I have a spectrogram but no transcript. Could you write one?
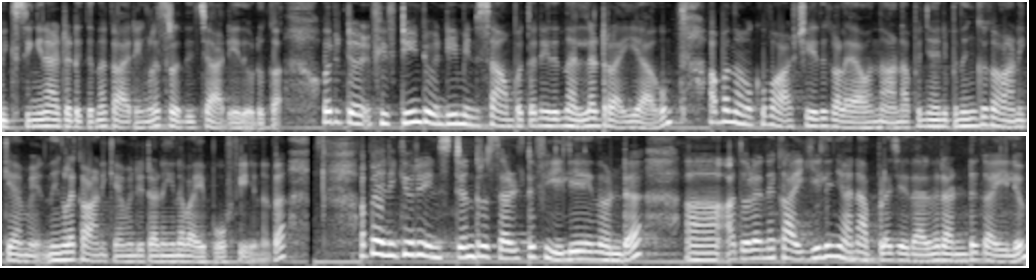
മിക്സിങ്ങിനായിട്ട് എടുക്കുന്ന കാര്യങ്ങൾ ശ്രദ്ധിച്ച് ആഡ് ചെയ്ത് കൊടുക്കുക. ഒരു ഫിഫ്റ്റീൻ ട്വന്റി മിനിറ്റ്സ് ആകുമ്പോൾ തന്നെ ഇത് നല്ല ഡ്രൈ ആകും. അപ്പം നമുക്ക് വാഷ് ചെയ്ത് കളയാവുന്നതാണ്. അപ്പം ഞാനിപ്പോൾ നിങ്ങൾക്ക് കാണിക്കാൻ നിങ്ങളെ കാണിക്കാൻ വേണ്ടിയിട്ടാണ് ഇങ്ങനെ വൈപ്പ് ഓഫ് ചെയ്യുന്നത്. അപ്പോൾ എനിക്കൊരു ഇൻസ്റ്റന്റ് റിസൾട്ട് ഫീൽ ചെയ്യുന്നുണ്ട്. അതുപോലെ തന്നെ കയ്യിൽ ഞാൻ അപ്ലൈ ചെയ്തായിരുന്നു രണ്ട് കയ്യിലും.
